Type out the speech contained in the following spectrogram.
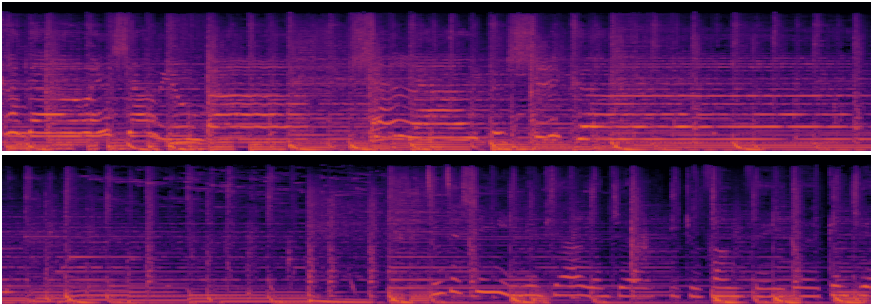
康的微笑拥抱善良的时刻。总在心里面飘扬着一种放飞的感觉，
